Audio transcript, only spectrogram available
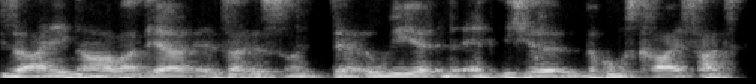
dieser eine Inhaber, der älter ist und der irgendwie einen endlichen Wirkungskreis hat,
